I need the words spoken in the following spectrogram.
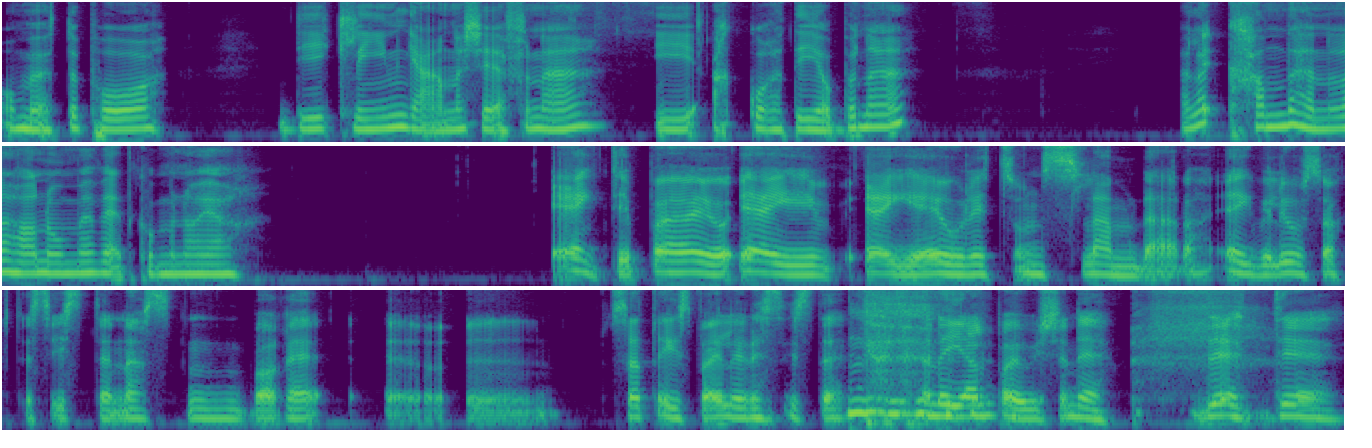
å møte på de klin gærne sjefene i akkurat de jobbene? Eller kan det hende det har noe med vedkommende å gjøre? Jeg tipper jo jeg, jeg er jo litt sånn slem der, da. Jeg ville jo sagt det siste, nesten bare øh, øh, Sette i speilet i det siste. Men det hjelper jo ikke, det. Det, det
